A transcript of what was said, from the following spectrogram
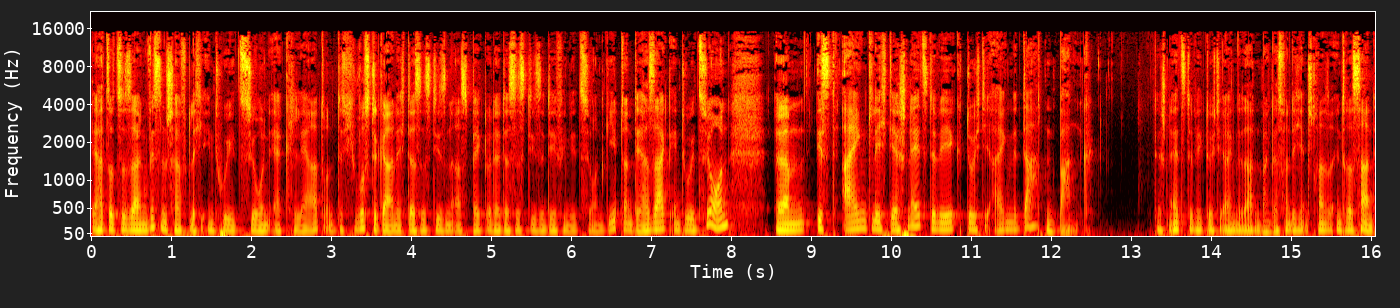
der hat sozusagen wissenschaftliche Intuition erklärt und ich wusste gar nicht, dass es diesen Aspekt oder dass es diese Definition gibt. Und der sagt, Intuition ähm, ist eigentlich der schnellste Weg durch die eigene Datenbank. Der schnellste Weg durch die eigene Datenbank. Das fand ich interessant.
